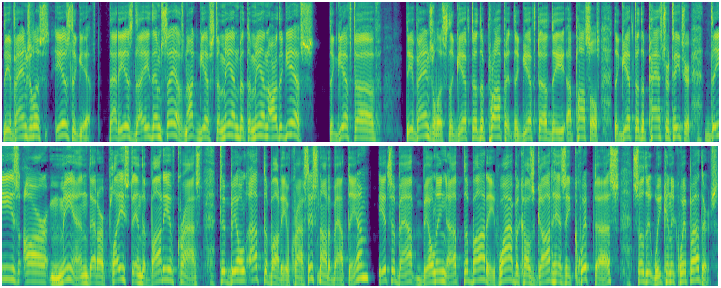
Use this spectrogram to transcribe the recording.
The evangelist is the gift. That is, they themselves, not gifts to men, but the men are the gifts. The gift of the evangelist, the gift of the prophet, the gift of the apostles, the gift of the pastor teacher. These are men that are placed in the body of Christ to build up the body of Christ. It's not about them. It's about building up the body. Why? Because God has equipped us so that we can equip others.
